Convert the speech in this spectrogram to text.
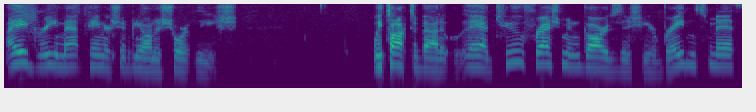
I agree Matt Painter should be on a short leash. We talked about it. They had two freshman guards this year, Braden Smith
